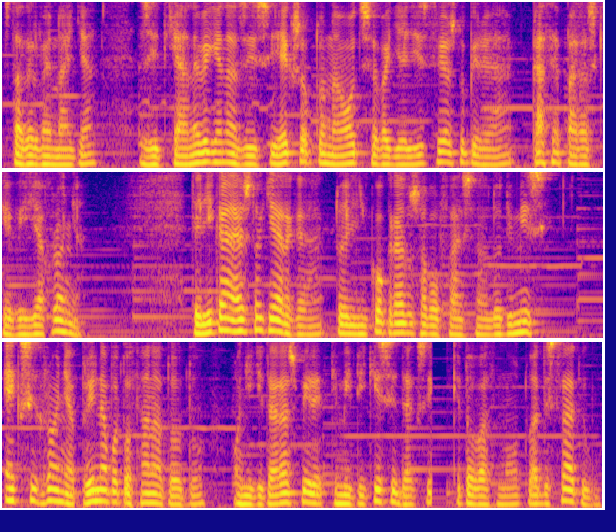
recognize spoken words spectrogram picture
στα Δερβενάκια, ζητιάνευε για να ζήσει έξω από το ναό της Ευαγγελίστριας του Πειραιά κάθε Παρασκευή για χρόνια. Τελικά έστω και αργά το ελληνικό κράτος αποφάσισε να το τιμήσει. Έξι χρόνια πριν από το θάνατό του, ο Νικηταράς πήρε τιμητική σύνταξη και το βαθμό του αντιστράτηγου.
